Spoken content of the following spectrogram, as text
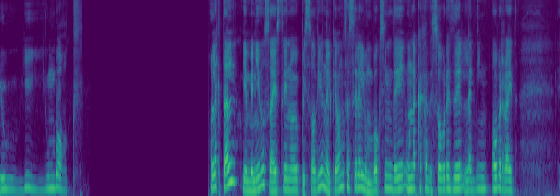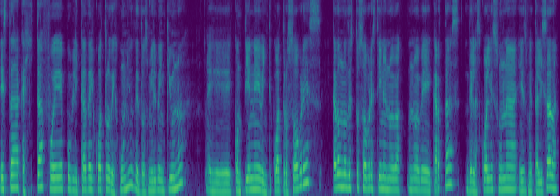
Yugi Unbox. Hola, ¿qué tal? Bienvenidos a este nuevo episodio en el que vamos a hacer el unboxing de una caja de sobres de Lightning Override. Esta cajita fue publicada el 4 de junio de 2021. Eh, contiene 24 sobres. Cada uno de estos sobres tiene 9, cartas, de las cuales una es metalizada.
